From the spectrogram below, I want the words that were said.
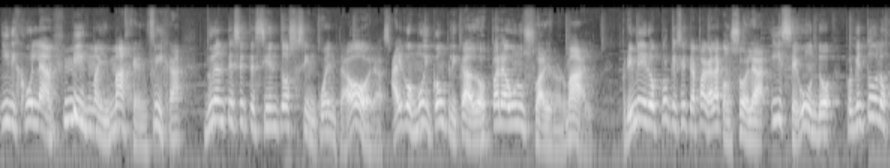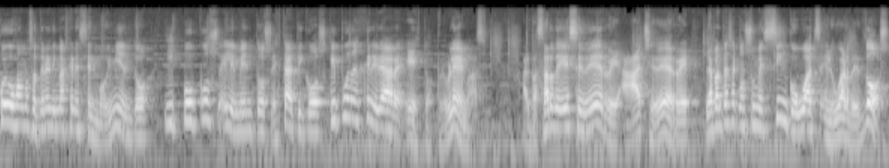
y dejó la misma imagen fija durante 750 horas, algo muy complicado para un usuario normal. Primero porque se te apaga la consola y segundo porque en todos los juegos vamos a tener imágenes en movimiento y pocos elementos estáticos que puedan generar estos problemas. Al pasar de SDR a HDR, la pantalla consume 5 watts en lugar de 2,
